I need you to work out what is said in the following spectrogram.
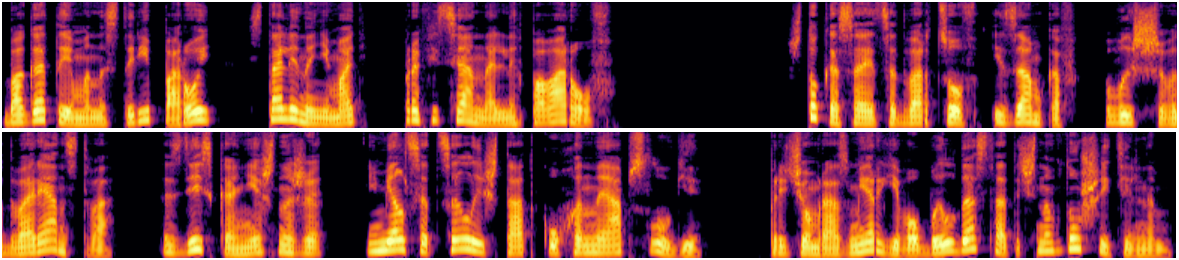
богатые монастыри порой стали нанимать профессиональных поваров. Что касается дворцов и замков высшего дворянства, здесь, конечно же, имелся целый штат кухонной обслуги, причем размер его был достаточно внушительным.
